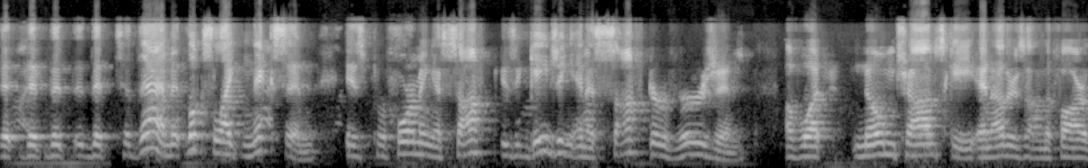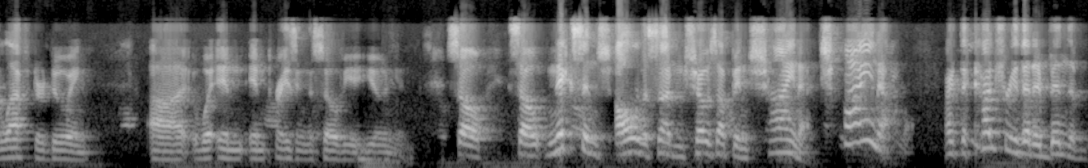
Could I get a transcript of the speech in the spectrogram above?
that, that, that, that to them it looks like Nixon is performing a soft, is engaging in a softer version of what Noam Chomsky and others on the far left are doing uh, in, in praising the Soviet Union. So, so Nixon all of a sudden shows up in China. China! Right, the country that had been the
